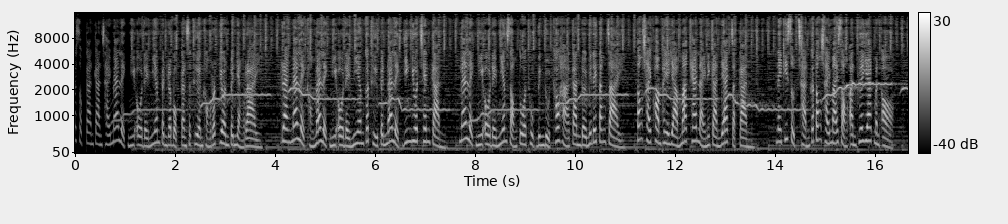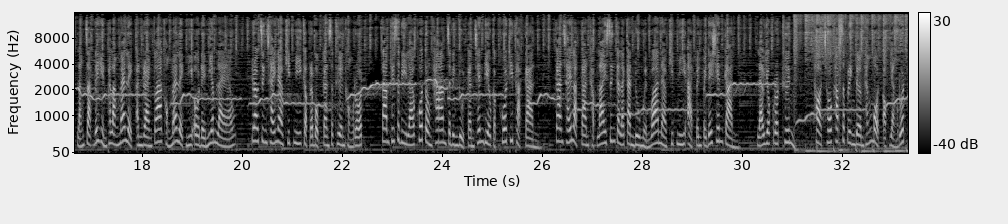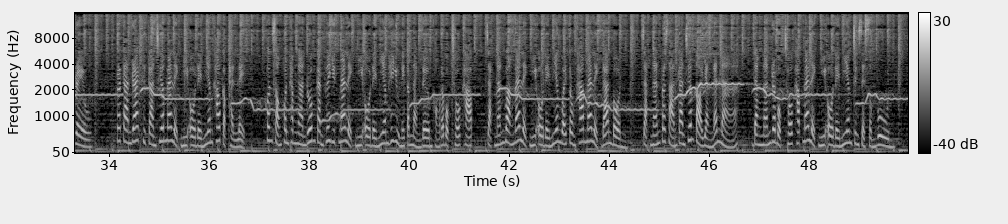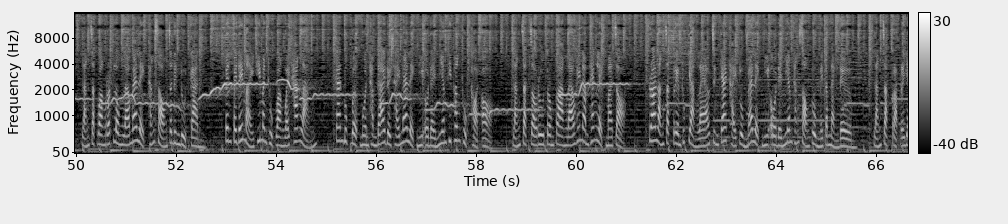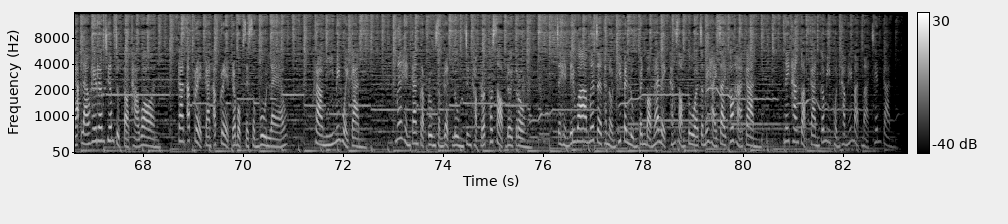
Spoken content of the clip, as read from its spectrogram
ประสบการณ์การใช้แม่เหล็กนีโอไดเมียมเป็นระบบการสะเทือนของรถยนต์เป็นอย่างไร แรงแม่เหล็กของแม่เหล็กนีโอไดเมียมก็ถือเป็นแม่เหล็กยิ่งยวดเช่นกัน แม่เหล็กนีโอไดเมียมสองตัวถูกดึงดูดเข้าหากันโดยไม่ได้ตั้งใจ ต้องใช้ความพยายามมากแค่ไหนในการแยกจากกัน ในที่สุดฉันก็ต้องใช้ไม้สองอันเพื่อแยกมันออก หลังจากได้เห็นพลังแม่เหล็กอันแรงกล้าของแม่เหล็กนีโอไดเมียมแล้ว เราจึงใช้แนวคิดนี้กับระบบการสะเทือนของรถ ตามทฤษฎีแล้วขั้วตรงข้ามจะดึงดูดกันเช่นเดียวกับขั้วที่ผลักกัน การใช้หลักการขับไล่ซึ่งกันและกันดูเหมือนว่าแนวคิดนี้อาจเป็นไปได้เช่นกัน แล้วยกรถขึ้น ถอดโชว์คับสปริงเดิมทั้งหมดออกอย่างรวดเร็ว ประการแรกคือการเชื่อมแม่เหล็กนีโอไดเมียมเข้ากับแผ่นเหล็ก คนสองคนทำงานร่วมกันเพื่อยึดแม่เหล็กนีโอไดเมียมให้อยู่ในตำแหน่งเดิมของระบบโชว์คับ จากนั้นวางแม่เหล็กนีโอไดเมียมไว้ตรงข้ามแม่เหล็กด้านบน จากนั้นประสานการเชื่อมต่ออย่างแน่นหนา ดังนั้นระบบโชว์คับแม่เหล็กนีโอไดเมียมจึงเสร็จสมบูรณ์ หลังจากวางรถลงแล้วแม่เหล็กทั้งสองจะดึงดูดกัน เป็นไปได้ไหมที่มันถูกวางไว้ข้างหลัง การบุกเบิกมวลทำได้โดยใช้แม่เหล็กนีโอไดเมียมที่เพิ่งถูกถอดออก หลังจากเจาะรูตรงกลางแล้วให้นำแท่งเหล็กมาเจาะรอหลังจากเตรียมทุกอย่างแล้วจึงแก้ไขกลุ่มแม่เหล็กนีโอไดเมียมทั้งสองกลุ่มในตำแหน่งเดิม หลังจากปรับระยะแล้วให้เริ่มเชื่อมจุดต่อถาวร การอัปเกรดการอัปเกรดระบบเสร็จสมบูรณ์แล้ว คราวนี้ไม่ห่วยกัน เมื่อเห็นการปรับปรุงสำเร็จลุงจึงขับรถทดสอบโดยตรง จะเห็นได้ว่าเมื่อเจอถนนที่เป็นหลุมเป็นบ่อแม่เหล็กทั้งสองตัวจะไม่หายใจเข้าหากัน ในทางกลับกันก็มีผลทำให้หมาดๆเช่นกัน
